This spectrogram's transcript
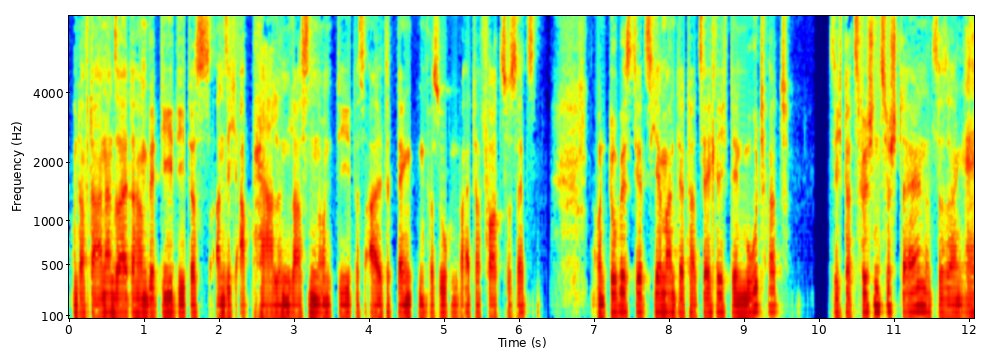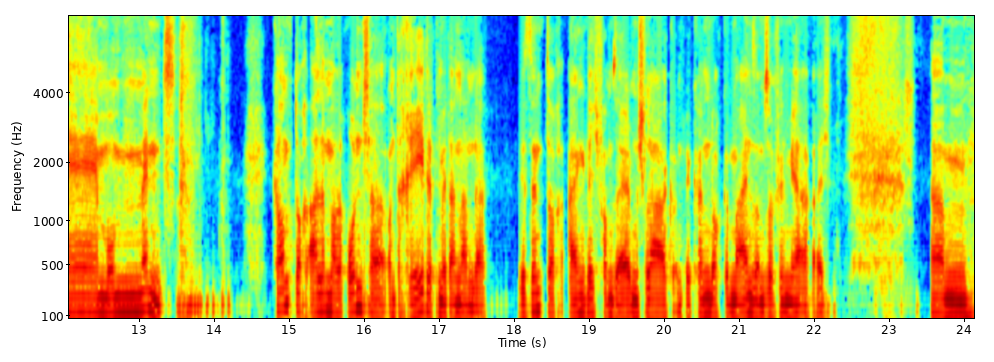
Und auf der anderen Seite haben wir die, die das an sich abperlen lassen und die das alte Denken versuchen weiter fortzusetzen. Und du bist jetzt jemand, der tatsächlich den Mut hat, sich dazwischen zu stellen und zu sagen, äh, Moment, kommt doch alle mal runter und redet miteinander. Wir sind doch eigentlich vom selben Schlag und wir können doch gemeinsam so viel mehr erreichen. Ähm,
